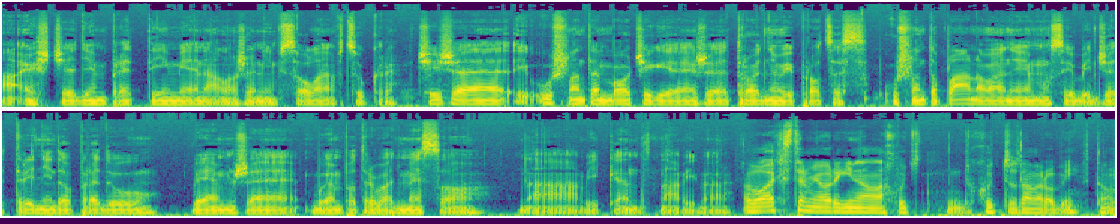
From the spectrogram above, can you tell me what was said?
a ešte deň predtým je naložený v sole a v cukre. Čiže už len ten bočík je, že trojdňový proces. Už len to plánovanie musí byť, že 3 dní dopredu viem, že budem potrebovať meso, na víkend, na vývar. Lebo extrémne originálna chuť, chuť to tam robí v tom,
